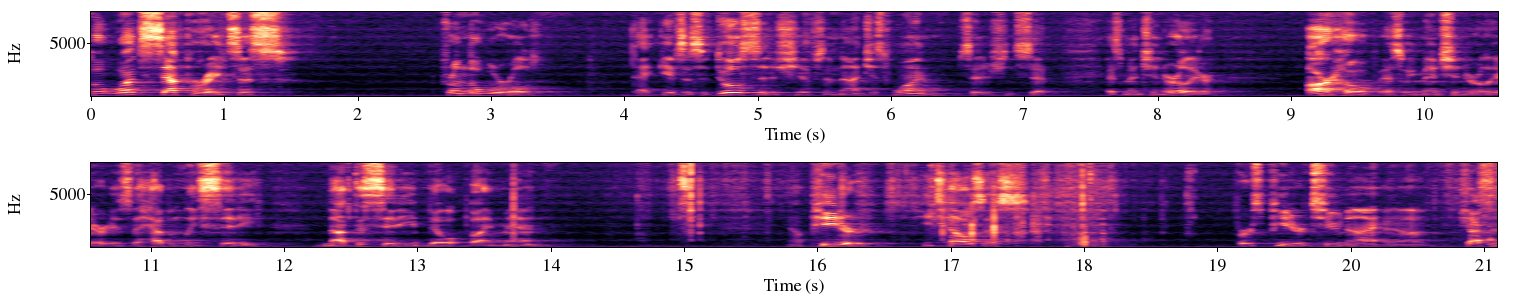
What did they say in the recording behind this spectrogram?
But what separates us from the world that gives us a dual citizenship and not just one citizenship, as mentioned earlier. Our hope, as we mentioned earlier, is the heavenly city, not the city built by men. Now, Peter, he tells us, 1 Peter 2, 9, uh, chapter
